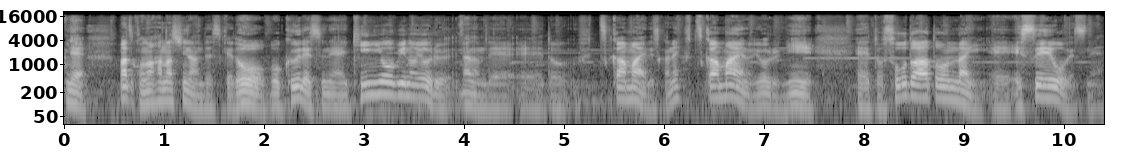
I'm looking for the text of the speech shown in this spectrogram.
でまずこの話なんですけど僕ですね金曜日の夜なので、えー、と2日前ですかね。2日前の夜に、えーと、ソードアートオンライン、えー、SAO ですね。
